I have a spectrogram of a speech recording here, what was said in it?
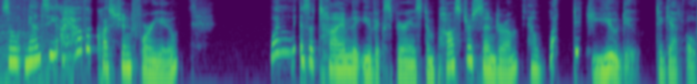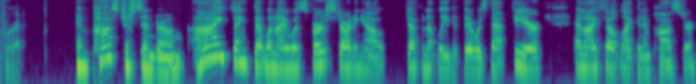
So, Nancy, I have a question for you. When is a time that you've experienced imposter syndrome, and what did you do to get over it? Imposter syndrome. I think that when I was first starting out, definitely there was that fear, and I felt like an imposter.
